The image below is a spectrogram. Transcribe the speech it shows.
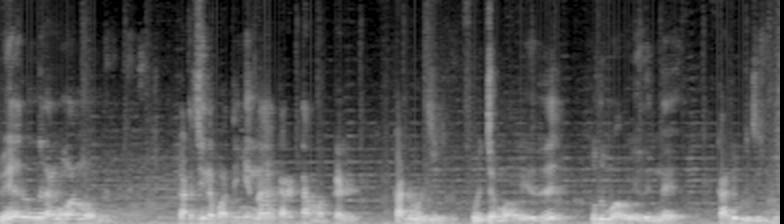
பேர் வந்து ரகுமான் வந்து கடைசியில் பார்த்தீங்கன்னா கரெக்டாக மக்கள் கண்டுபிடிச்சிருக்கு. புளிச்ச மாவு எது புது மாவு எதுன்னு கண்டுபிடிச்சிருக்கு.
